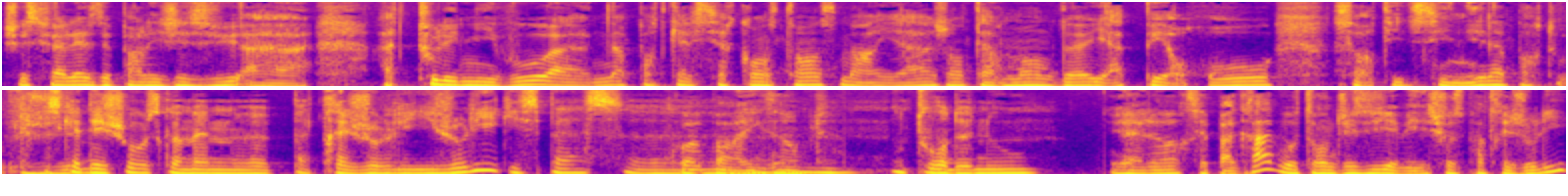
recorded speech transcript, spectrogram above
Je suis à l'aise de parler Jésus à, à tous les niveaux, à n'importe quelle circonstance, mariage, enterrement, deuil, apéro, sortie de ciné, n'importe où. Parce qu'il y a des choses quand même euh, pas très jolies, jolies qui se passent. euh, Quoi, par exemple? Autour de nous? Et alors, c'est pas grave. Au temps de Jésus, il y avait des choses pas très jolies.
